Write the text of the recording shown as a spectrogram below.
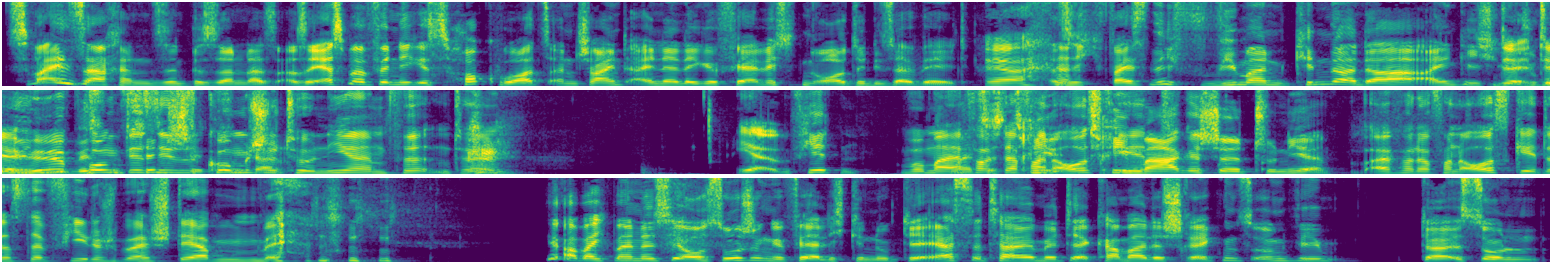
Zwei Sachen sind besonders. Also erstmal finde ich, ist Hogwarts anscheinend einer der gefährlichsten Orte dieser Welt. Ja. Also ich weiß nicht, wie man Kinder da eigentlich Der, der Höhepunkt ist dieses komische kann. Turnier im vierten Teil, Ja, im vierten. wo man einfach das davon Tri ausgeht, Trimagische Turnier. einfach davon ausgeht, dass da viele bei sterben werden. Ja, aber ich meine, das ist ja auch so schon gefährlich genug. Der erste Teil mit der Kammer des Schreckens irgendwie, da ist so ein.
